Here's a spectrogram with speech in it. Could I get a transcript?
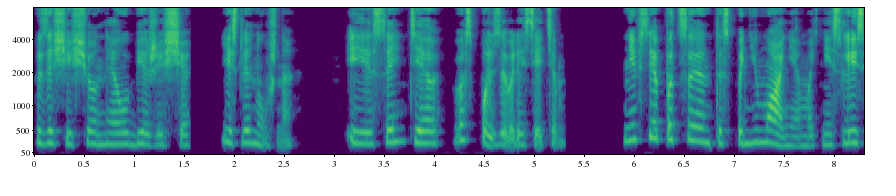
в защищенное убежище, если нужно. И Сентия воспользовались этим. Не все пациенты с пониманием отнеслись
